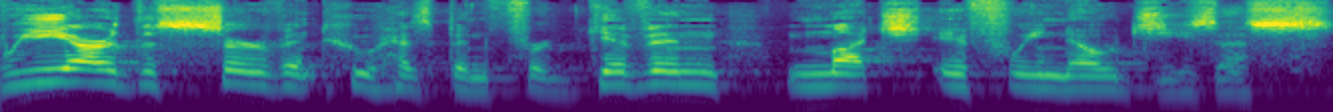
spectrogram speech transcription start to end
We are the servant who has been forgiven much if we know Jesus.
